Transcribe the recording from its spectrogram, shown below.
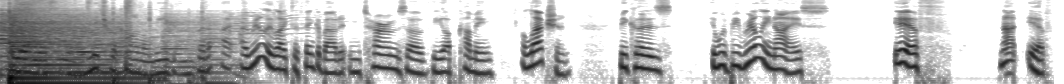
Mitch McConnell leaving, but I, I really like to think about it in terms of the upcoming election because it would be really nice if, not if,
